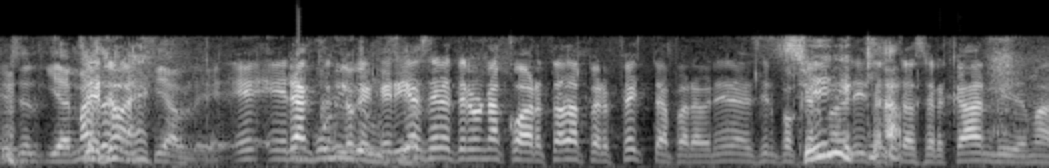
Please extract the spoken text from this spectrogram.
y además es denunciable. Eh, eh, era, lo que querías era tener una coartada perfecta para venir a decir porque el Madrid se está acercando y demás.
